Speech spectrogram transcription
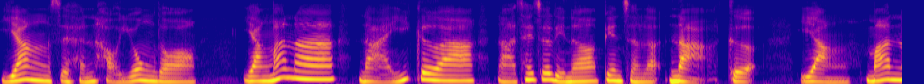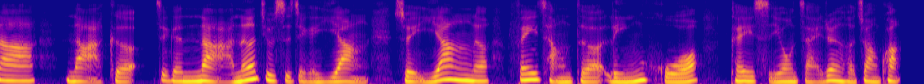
yang 是很好用的哦。yang mana 哪一个啊？那在这里呢，变成了哪个？yang mana 哪个？这个哪呢，就是这个 yang，所以 yang 呢非常的灵活，可以使用在任何状况。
